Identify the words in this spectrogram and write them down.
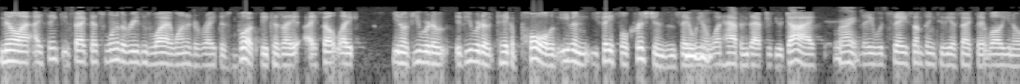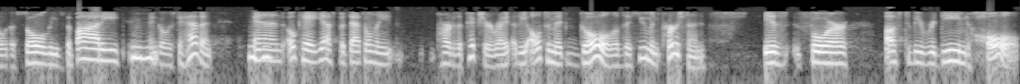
No, I, I think in fact that's one of the reasons why I wanted to write this book because I I felt like you know if you were to if you were to take a poll of even faithful Christians and say well, you know Mhm. what happens after you die Right. they would say something to the effect that well you know the soul leaves the body Mhm. and goes to heaven Mhm. And okay, yes, but that's only part of the picture, right? The ultimate goal of the human person is for us to be redeemed whole,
